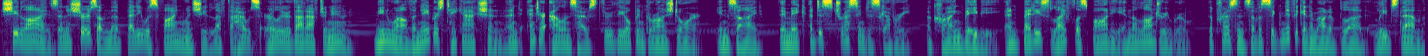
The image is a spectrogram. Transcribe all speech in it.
she lies and assures him that Betty was fine when she left the house earlier that afternoon. Meanwhile, the neighbors take action and enter Alan's house through the open garage door. Inside, they make a distressing discovery, a crying baby and Betty's lifeless body in the laundry room. The presence of a significant amount of blood leads them,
